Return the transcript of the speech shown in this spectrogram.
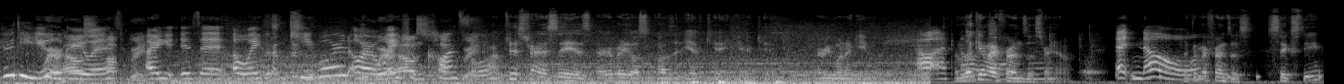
who do you Warehouse agree with? upgrade. Are you, is it away from this- keyboard or away from console? upgrade. I'm just trying to say is everybody also calls it AFK here too. Everyone on Game I'll And look at my acknowledge friends list right now. Uh, no. Look at my friends list. 60,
